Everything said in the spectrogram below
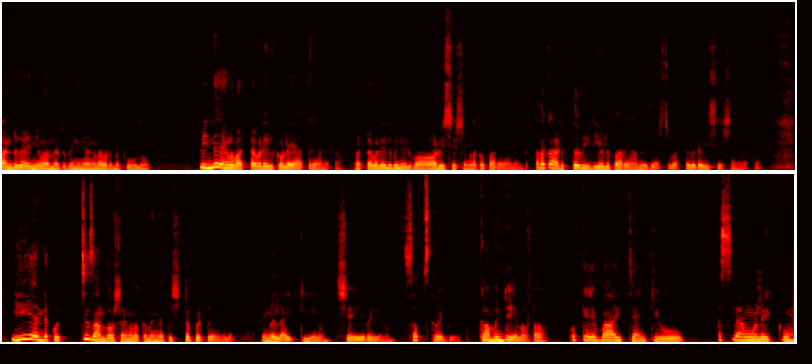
കണ്ടു കഴിഞ്ഞ് വന്നിട്ട് പിന്നെ ഞങ്ങൾ അവിടെ നിന്ന് പോന്നു. പിന്നെ ഞങ്ങൾ വട്ടവടയിലേക്കുള്ള യാത്രയാണ് കേട്ടോ. വട്ടവടയിൽ പിന്നെ ഒരുപാട് വിശേഷങ്ങളൊക്കെ പറയാനുണ്ട്. അതൊക്കെ അടുത്ത വീഡിയോയിൽ പറയാമെന്ന് വിചാരിച്ചു വട്ടവട വിശേഷങ്ങളൊക്കെ. ഈ എന്റെ കൊച്ചു സന്തോഷങ്ങളൊക്കെ നിങ്ങൾക്ക് ഇഷ്ടപ്പെട്ടുവെങ്കിൽ നിങ്ങൾ ലൈക്ക് ചെയ്യണം ഷെയർ ചെയ്യണം സബ്സ്ക്രൈബ് ചെയ്യണം കമന്റ് ചെയ്യണം കേട്ടോ. ഓക്കെ ബൈ താങ്ക് യു അസ്സാം വലൈക്കും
